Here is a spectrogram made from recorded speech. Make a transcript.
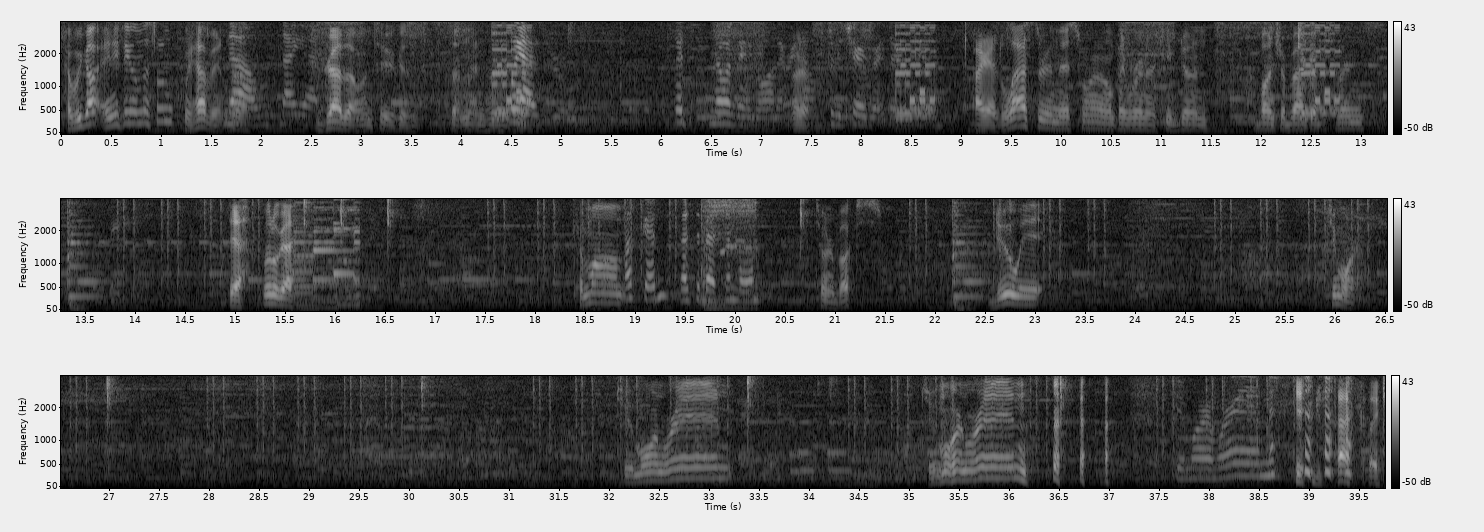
Have we got anything on this one? We haven't. No, not yet. Grab that one too, because it's at 900. Oh yeah. It's no one's gonna go on it right Okay. now because the chair's right there too. All right, guys. The last three in this one. I don't think we're gonna keep doing a bunch of backup spins. Yeah, little guy. Come on. That's good. That's the best symbol. 200 bucks. Do it. Two more. Two more and we're in. Two more and we're in. Two more and we're in. exactly.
